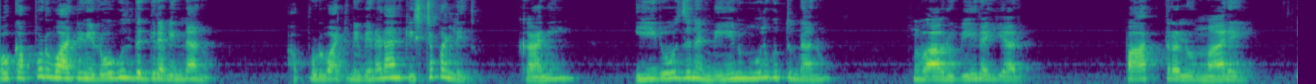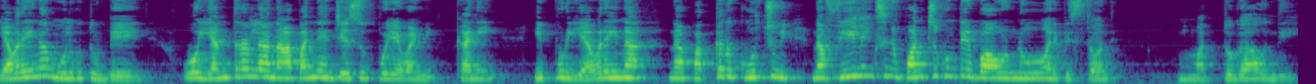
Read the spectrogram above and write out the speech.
ఒకప్పుడు వాటిని రోగుల దగ్గర విన్నాను. అప్పుడు వాటిని వినడానికి ఇష్టపడలేదు. కానీ ఈ రోజున నేను మూలుగుతున్నాను. వారు వీరయ్యారు. పాత్రలు మారాయి. ఎవరైనా మూలుగుతుంటే ఓ యంత్రంలా నా పని నేను చేసుకుపోయేవాణ్ణి. కానీ ఇప్పుడు ఎవరైనా నా పక్కన కూర్చుని నా ఫీలింగ్స్ని పంచుకుంటే బాగుండు అనిపిస్తోంది. మత్తుగా ఉంది.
